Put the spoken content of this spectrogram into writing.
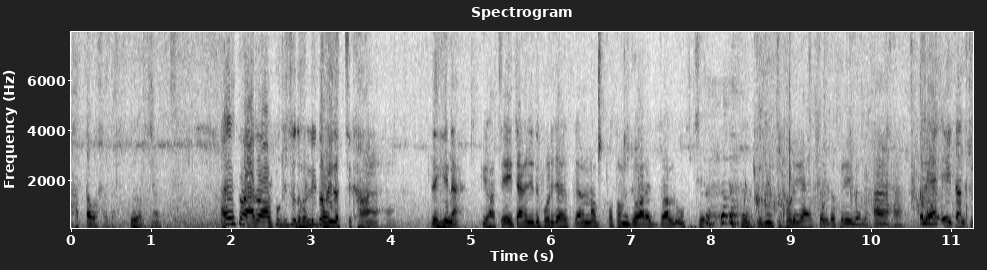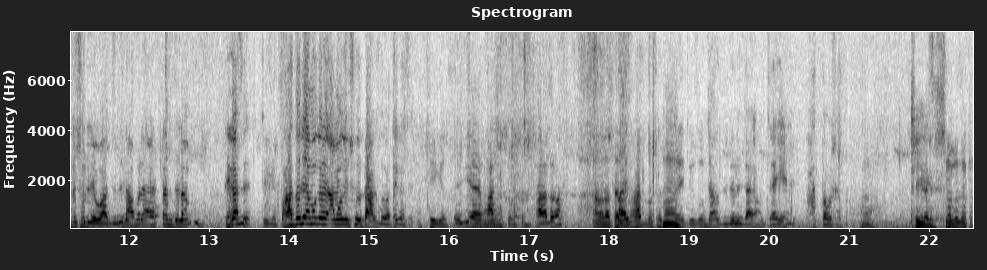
ভাতটা বসাতে কি বলছো আরে তো আরও অল্প কিছু ধরলেই তো হয়ে যাচ্ছে খাওয়া। হ্যাঁ হ্যাঁ। দেখি না। কি হচ্ছে? এই টানে যদি পড়ে যায় কেননা প্রথম জলের জল উঠছে যদি একটু পড়ে যায় তাহলে তো ফেরে গেল হ্যাঁ হ্যাঁ। তাহলে এই টান চলে চলে যাব। আর যদি না পরে আর টান দিলাম। ঠিক আছে? ঠিক আছে। পা ধরে আমাকে আমাকে শুধু ডাক দেওয়া ঠিক আছে? ঠিক আছে। এই যে পাশে সারা দেওয়া আমরা তাহলে ভাত বসাতে। চাই দুজন। যাও দুজনে যাও যাই ভাতটা বসাবো। হ্যাঁ। ঠিক আছে? চলো যেটা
